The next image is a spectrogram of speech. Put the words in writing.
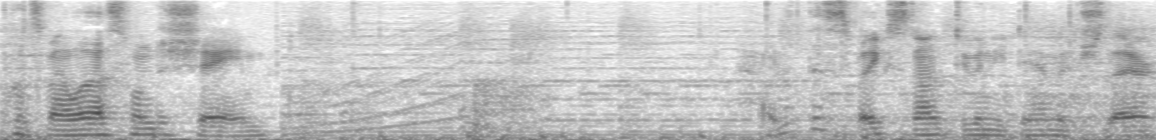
Puts my last one to shame. How did the spikes not do any damage there?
